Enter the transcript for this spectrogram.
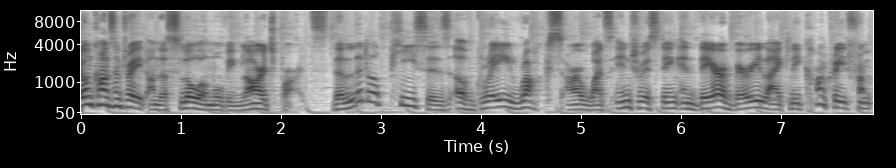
Don't concentrate on the slower moving large parts. The little pieces of grey rocks are what's interesting and they are very likely concrete from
